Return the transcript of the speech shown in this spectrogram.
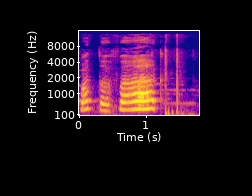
What the fuck?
